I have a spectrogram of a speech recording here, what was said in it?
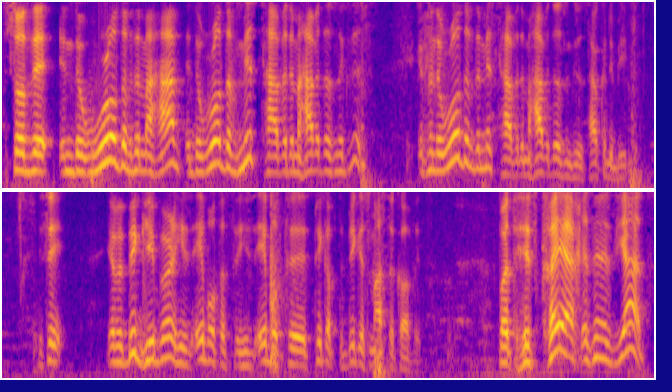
So the in the world of the mahav, in the world of mishava, the mahav doesn't exist. If in the world of the mishava, the mahav doesn't exist, how could it be? You see, you have a big gibber, he's able to he's able to pick up the biggest masak of it, but his keach is in his yad,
